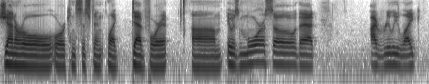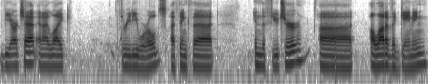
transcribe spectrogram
general or consistent like dev for it. Um, it was more so that I really like VR chat and I like 3D worlds. I think that in the future, uh, a lot of the gaming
